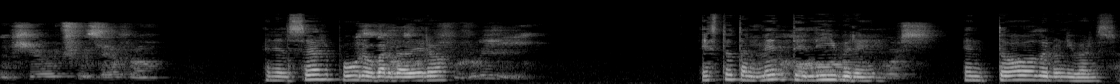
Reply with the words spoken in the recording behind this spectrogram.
The pure true self. En el ser puro verdadero es totalmente libre en todo el universo.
